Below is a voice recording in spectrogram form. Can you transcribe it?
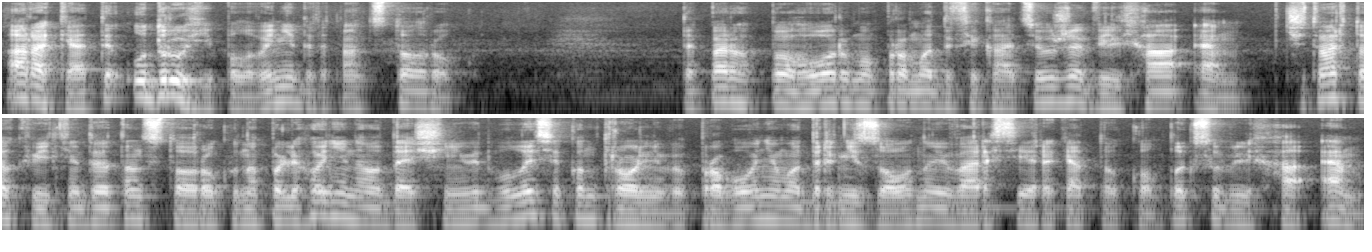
а ракети у другій половині 2019 року. Тепер поговоримо про модифікацію вже Вільха М. 4 квітня 2019 року на полігоні на Одещині відбулися контрольні випробування модернізованої версії ракетного комплексу Вільха М,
